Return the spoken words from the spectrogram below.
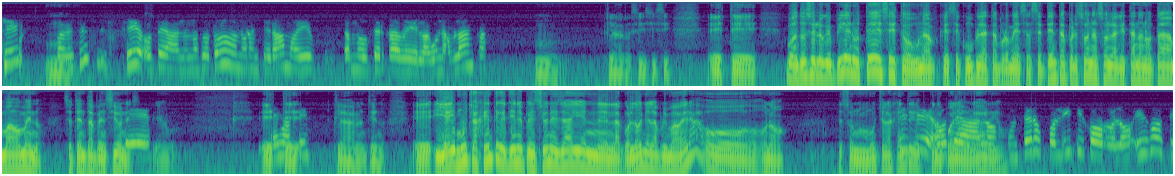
Sí, mm. parece, sí, o sea, nosotros nos enteramos, ahí estamos cerca de Laguna Blanca. Mm. Claro, sí, sí, sí. Este, bueno, entonces lo que piden ustedes es esto, una que se cumpla esta promesa. 70 personas son las que están anotadas más o menos, 70 pensiones, digamos. Este, claro, entiendo. Eh, ¿Y hay mucha gente que tiene pensiones ya ahí en, la colonia en la primavera o, o no? ¿Son mucha la gente que no puede sea, Los punteros políticos, los hijos, sí,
